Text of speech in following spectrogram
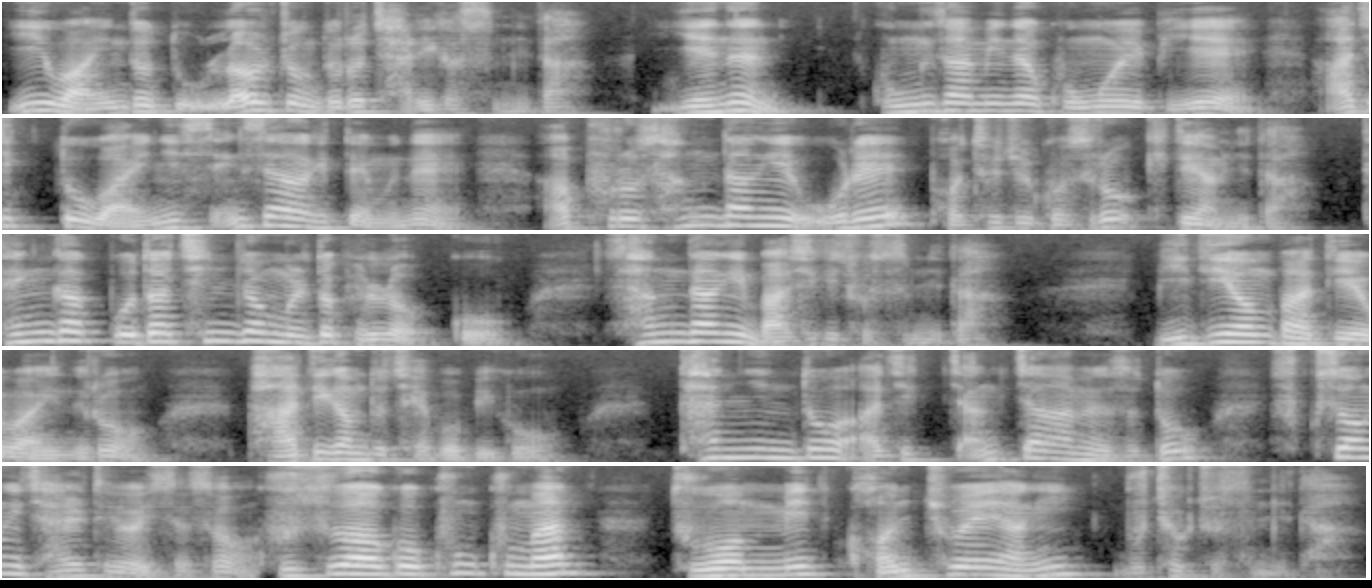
이 와인도 놀라울 정도로 잘 익었습니다. 얘는 03이나 05에 비해 아직도 와인이 쌩쌩하기 때문에 앞으로 상당히 오래 버텨줄 것으로 기대합니다. 생각보다 침전물도 별로 없고 상당히 마시기 좋습니다. 미디엄 바디의 와인으로 바디감도 제법이고 탄닌도 아직 짱짱하면서도 숙성이 잘 되어 있어서 구수하고 쿰쿰한 두엄 및 건초의 향이 무척 좋습니다.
